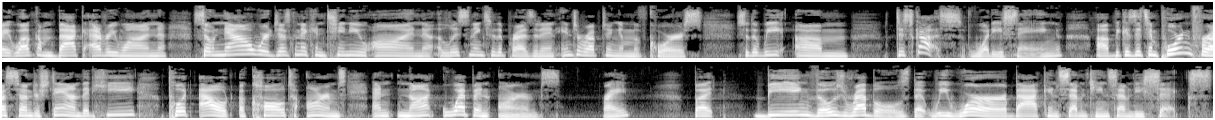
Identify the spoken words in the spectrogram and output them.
Right, welcome back, everyone. So now we're just going to continue on listening to the president, interrupting him, of course, so that we um, discuss what he's saying uh, because it's important for us to understand that he put out a call to arms and not weapon arms, right? But being those rebels that we were back in 1776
